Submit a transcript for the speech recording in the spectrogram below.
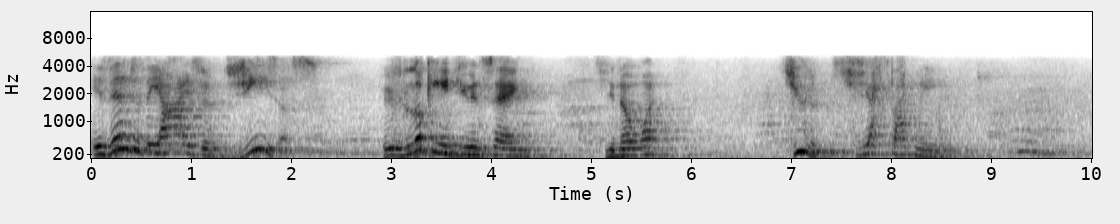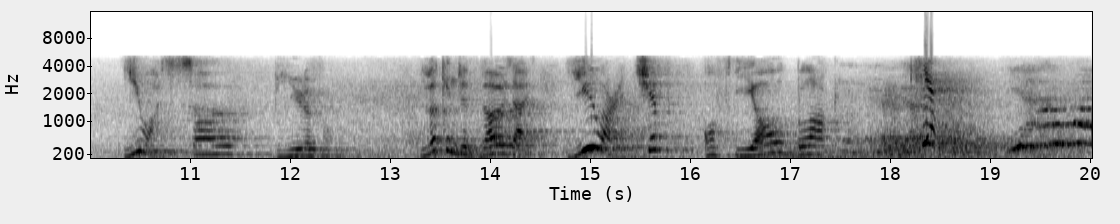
is into the eyes of Jesus, who's looking at you and saying, You know what? You look just like me. You are so beautiful. Look into those eyes. You are a chip off the old block. Yeah. You know what?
